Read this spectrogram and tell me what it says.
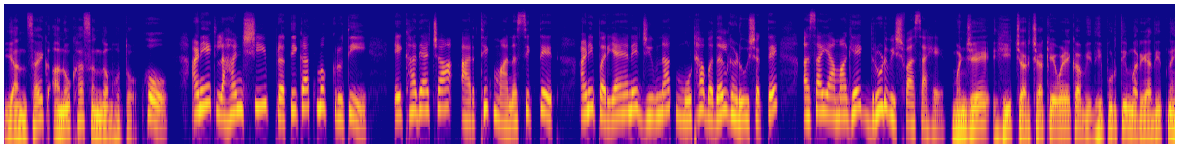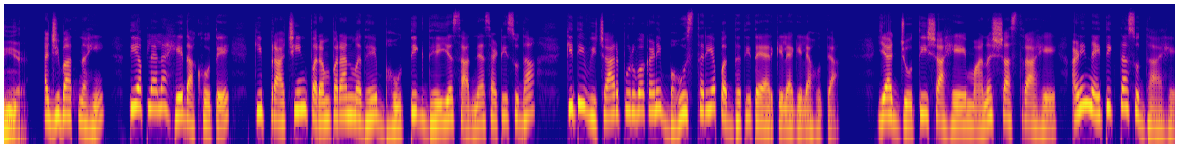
यांचा एक अनोखा संगम होतो. हो आणि एक लहानशी प्रतिकात्मक कृती एखाद्याच्या आर्थिक मानसिकतेत आणि पर्यायाने जीवनात मोठा बदल घडवू शकते असा यामागे एक दृढ विश्वास आहे. म्हणजे ही चर्चा केवळ एका विधीपुरती मर्यादित नाहीये. अजिबात नाही. ती आपल्याला हे दाखवते की प्राचीन परंपरांमध्ये भौतिक ध्येय साधण्यासाठी सुद्धा किती विचारपूर्वक आणि बहुस्तरीय पद्धती तयार केल्या गेल्या होत्या. यात ज्योतिष आहे मानसशास्त्र आहे आणि नैतिकता सुद्धा आहे.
